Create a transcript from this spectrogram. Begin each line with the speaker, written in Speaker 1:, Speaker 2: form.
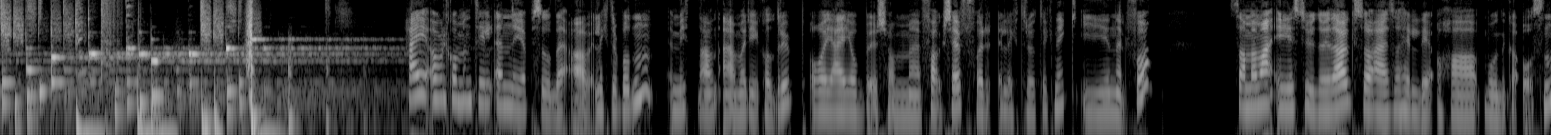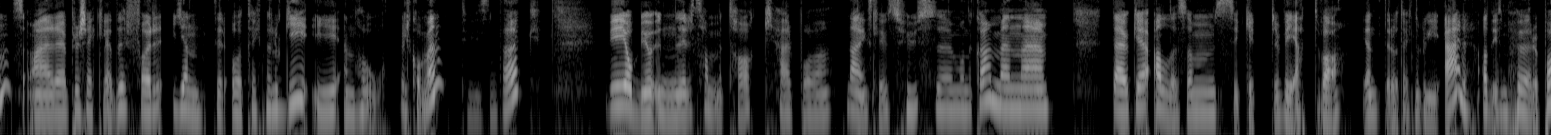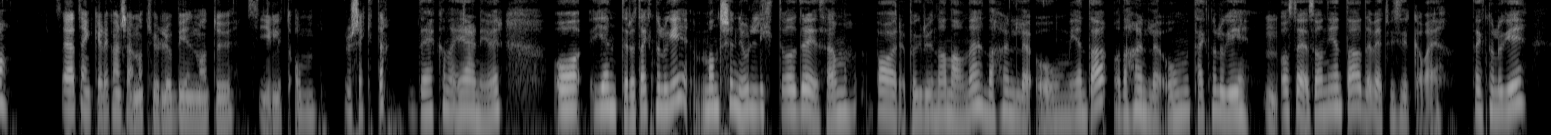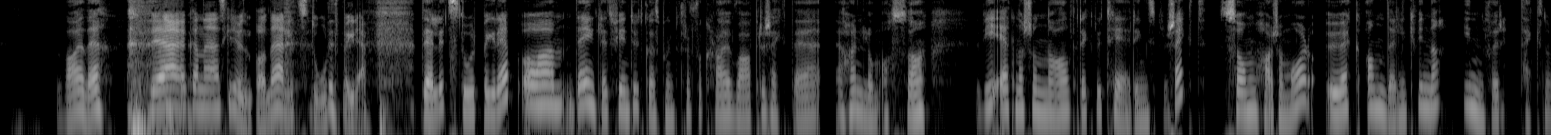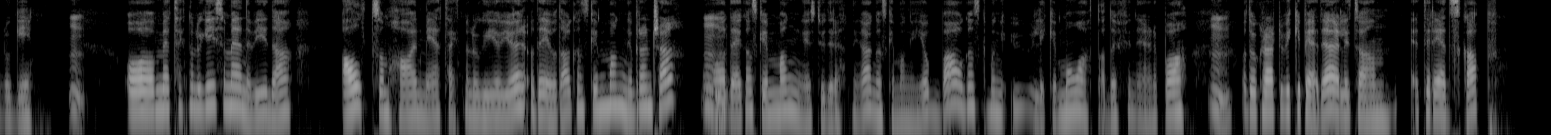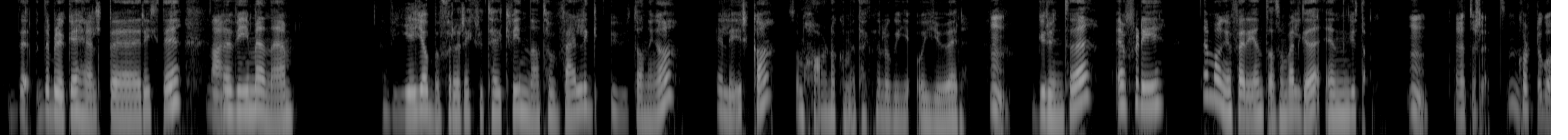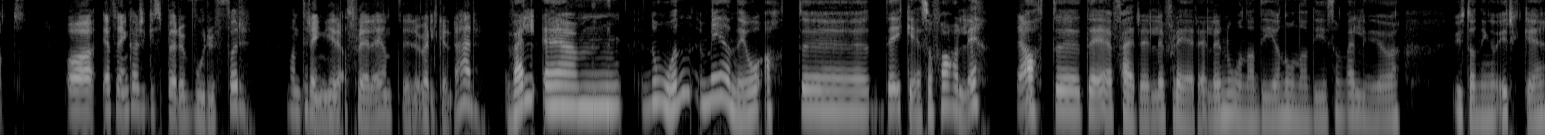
Speaker 1: Hei og velkommen til en ny episode av Elektropoden. Mitt navn er Marie Koldrup, og jeg jobber som fagsjef for elektroteknikk i Nelfo. Sammen med meg i studio i dag så er jeg så heldig å ha Monica Aasen, som er prosjektleder for Jenter og teknologi i NHO. Velkommen.
Speaker 2: Tusen takk.
Speaker 1: Vi jobber jo under samme tak her på Næringslivets hus, Monica. Men eh, det er jo ikke alle som sikkert vet hva jenter og teknologi er, av de som hører på. Så jeg tenker det kanskje er naturlig å begynne med at du sier litt om prosjektet.
Speaker 2: Det kan jeg gjerne gjøre. Og jenter og teknologi, man skjønner jo litt hva det dreier seg om bare pga. navnet. Det handler om jenter, og det handler om teknologi.
Speaker 1: Mm.
Speaker 2: Og så er det sånn, jenter, det vet vi cirka hva er. Teknologi, hva er det?
Speaker 1: Det kan jeg skrive under på. Det er et litt stort begrep.
Speaker 2: Det er litt stort begrep, og det er egentlig et fint utgangspunkt for å forklare hva prosjektet handler om også. Vi er et nasjonalt rekrutteringsprosjekt som har som mål å øke andelen kvinner innenfor teknologi.
Speaker 1: Mm.
Speaker 2: Og med teknologi så mener vi da alt som har med teknologi å gjøre, og det er jo da ganske mange bransjer.
Speaker 1: Mm.
Speaker 2: Og det er ganske mange studieretninger, ganske mange jobber og ganske mange ulike måter å definere det på.
Speaker 1: Mm.
Speaker 2: Og det er klart Wikipedia er litt sånn et redskap. Det, det blir jo ikke helt uh, riktig,
Speaker 1: Nei.
Speaker 2: men vi mener vi jobber for å rekruttere kvinner til å velge utdanninger eller yrker som har noe med teknologi å gjøre.
Speaker 1: Mm.
Speaker 2: Grunnen til det er fordi det er mange færre jenter som velger det enn gutter.
Speaker 1: Rett og slett.
Speaker 2: Mm.
Speaker 1: Kort og godt. Og jeg trenger kanskje ikke spørre hvorfor man trenger at flere jenter velger det her.
Speaker 2: Vel, em, noen mener jo at eh, det ikke er så farlig.
Speaker 1: Ja.
Speaker 2: At eh, det er færre eller flere eller noen av de og noen av de som velger utdanning og yrke.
